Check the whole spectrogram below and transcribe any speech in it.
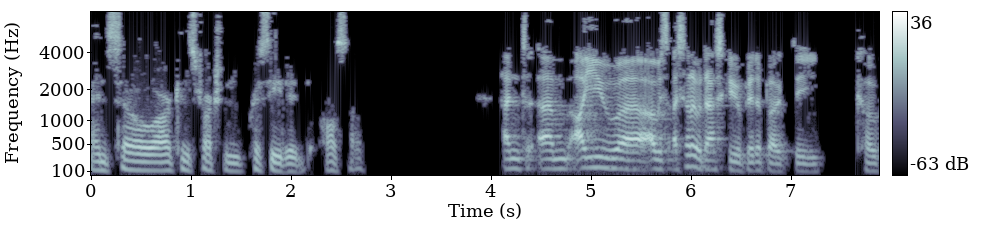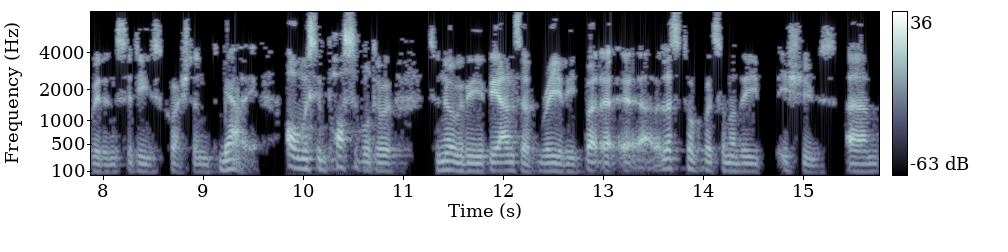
and so our construction proceeded also. And um, are you? Uh, I was. I said I would ask you a bit about the COVID and cities question. Yeah. almost impossible to to know the, the answer really. But uh, uh, let's talk about some of the issues. Um,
